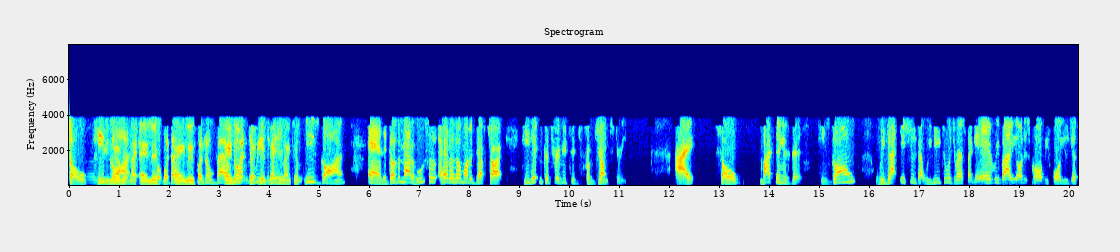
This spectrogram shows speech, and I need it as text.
So he's We gone. never- like, hey, listen, but, hey, listen. but no matter Hey, what the reason that you is, like he's gone, and it doesn't matter who's ahead of him on the depth chart. He didn't contribute to from Jump Street. All right. So my thing is this: he's gone. We got issues that we need to address, like everybody on this call before you just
